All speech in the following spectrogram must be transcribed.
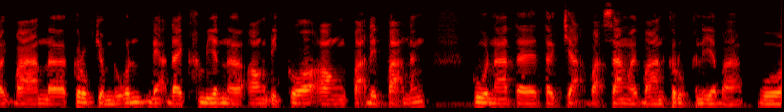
ឲ្យបានគ្រប់ចំនួនអ្នកដែលគ្មានអង្គតិកអង្គបដិបៈហ្នឹងគួរណាតែទៅចាក់វ៉ាក់សាំងឲ្យបានគ្រប់គ្នាបាទព្រោះ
